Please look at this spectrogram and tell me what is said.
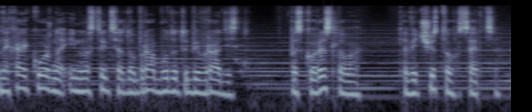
Нехай кожна інвестиція добра буде тобі в радість, безкорислива та від чистого серця.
